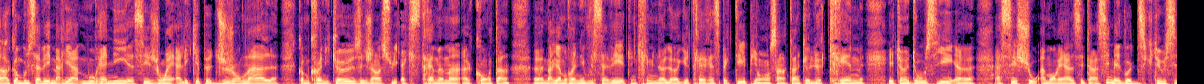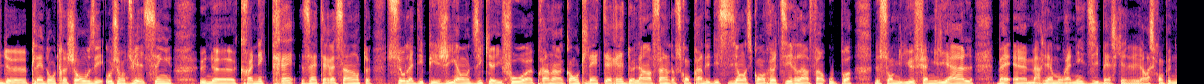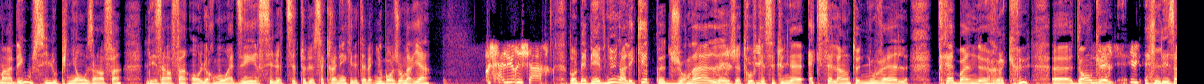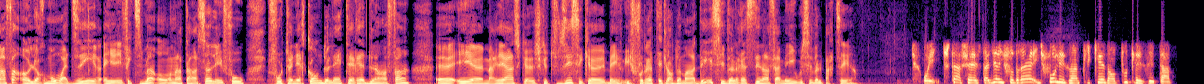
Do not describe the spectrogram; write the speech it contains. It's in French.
Alors, comme vous le savez, Maria Mourani euh, s'est joint à l'équipe du journal comme chroniqueuse et j'en suis extrêmement euh, content. Euh, Maria Mourani, vous le savez, est une criminologue très respectée, puis on s'entend que le crime est un dossier assez chaud à Montréal ces temps-ci, mais elle va discuter aussi de plein d'autres choses et aujourd'hui, elle signe une chronique très intéressante sur la DPJ. On dit qu'il faut prendre en compte l'intérêt de l'enfant lorsqu'on prend des décisions, est-ce qu'on retire l'enfant ou pas de son milieu familial, ben euh, Maria Mourani dit ben est-ce qu'on peut demander aussi l'opinion aux enfants Les enfants ont leur mot à dire, c'est le titre de sa chronique, elle est avec nous. Bonjour Maria. Salut Richard. Bon, ben bienvenue dans l'équipe du journal. Je trouve que c'est une excellente nouvelle, très bonne recrue. Euh, donc, euh, les enfants ont leur mot à dire et effectivement, on entend ça. Il faut, faut tenir compte de l'intérêt de l'enfant. Euh, et Maria, ce que, ce que tu dis, c'est que ben, il faudrait peut-être leur demander s'ils veulent rester dans la famille ou s'ils veulent partir. Oui, tout à fait. C'est-à-dire, il faudrait, il faut les impliquer dans toutes les étapes.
